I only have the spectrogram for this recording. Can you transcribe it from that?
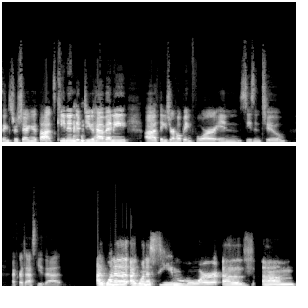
Thanks for sharing your thoughts. Keenan, do you have any uh, things you're hoping for in season two? I forgot to ask you that. I want to I want to see more of um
